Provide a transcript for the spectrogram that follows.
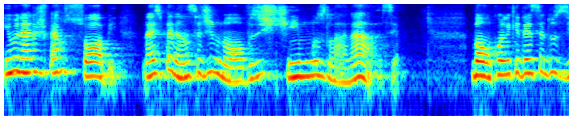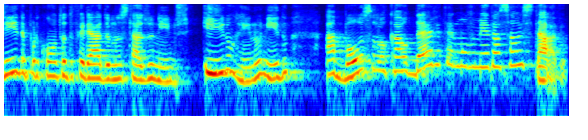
e o minério de ferro sobe, na esperança de novos estímulos lá na Ásia. Bom, com liquidez reduzida por conta do feriado nos Estados Unidos e no Reino Unido, a bolsa local deve ter movimentação estável.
